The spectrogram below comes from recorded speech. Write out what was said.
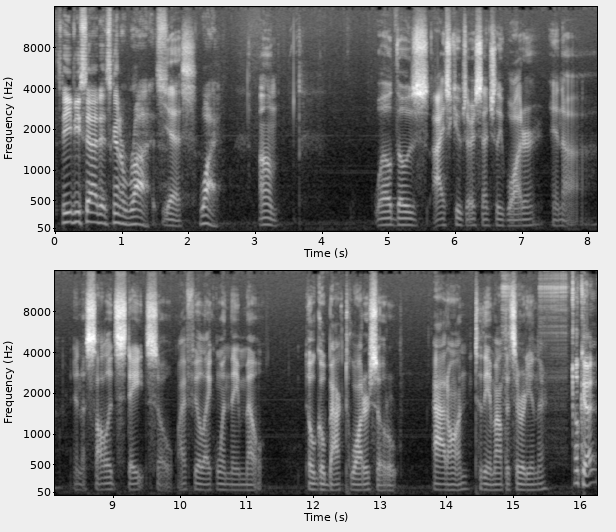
Steve, you said it's going to rise. Yes. Why? Um. Well, those ice cubes are essentially water in a in a solid state, so I feel like when they melt, it'll go back to water, so it'll add on to the amount that's already in there. Okay.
